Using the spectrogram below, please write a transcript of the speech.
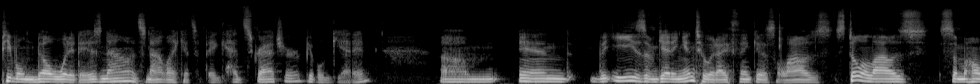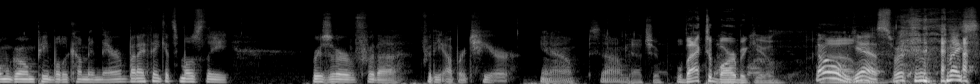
people know what it is now. It's not like it's a big head scratcher. People get it. Um, and the ease of getting into it, I think, is allows still allows some homegrown people to come in there, but I think it's mostly reserved for the for the upper tier, you know. So gotcha. Well, back to barbecue. Oh um, yes, nice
